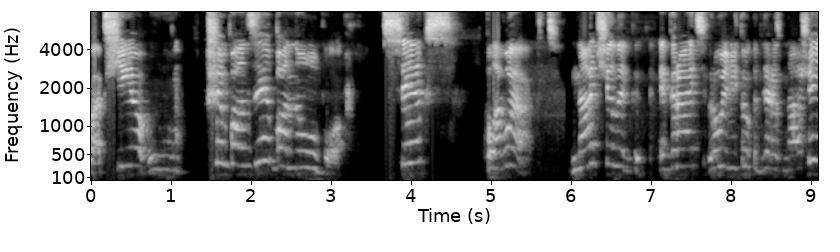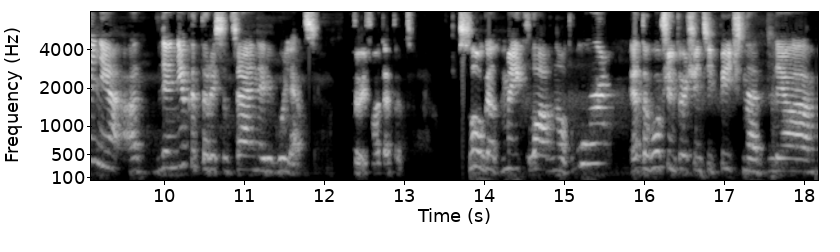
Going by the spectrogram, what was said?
Вообще у шимпанзе бонобо секс, половой акт, начал играть роль не только для размножения, а для некоторой социальной регуляции. То есть вот этот слоган «Make love, not war» — это, в общем-то, очень типично для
